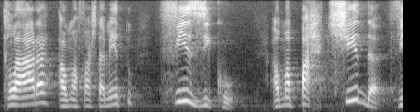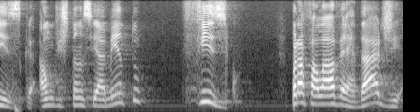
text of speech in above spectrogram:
clara a um afastamento físico, a uma partida física, a um distanciamento físico. Para falar a verdade,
